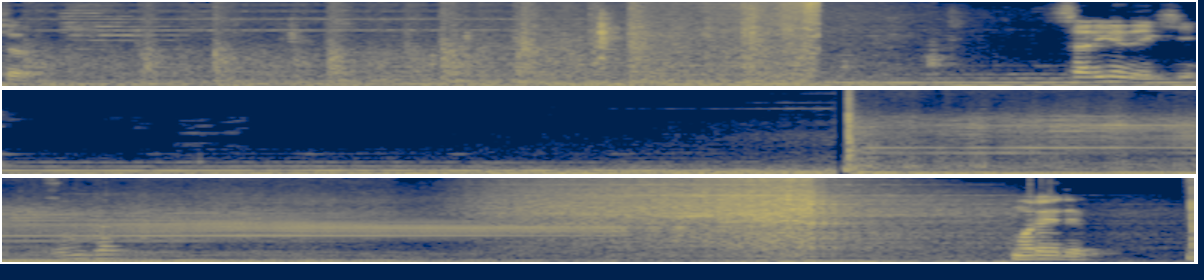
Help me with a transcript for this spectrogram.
चलो। सर ये देखिए। जूम कर। मोरे देखो।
